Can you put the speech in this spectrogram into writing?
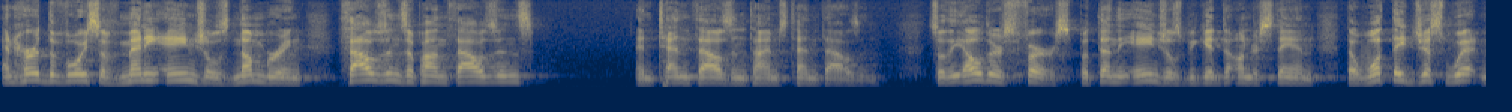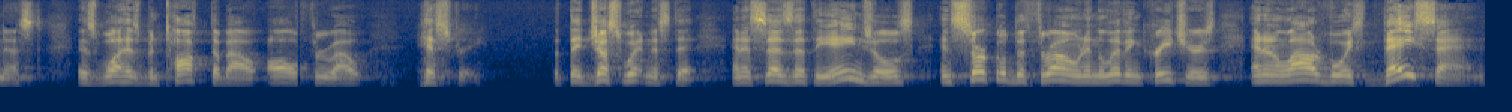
and heard the voice of many angels, numbering thousands upon thousands and 10,000 times 10,000 so the elders first, but then the angels begin to understand that what they just witnessed is what has been talked about all throughout history. That they just witnessed it. And it says that the angels encircled the throne and the living creatures, and in a loud voice they sang,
